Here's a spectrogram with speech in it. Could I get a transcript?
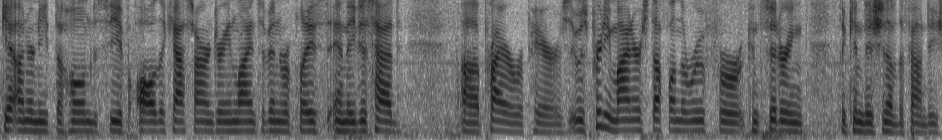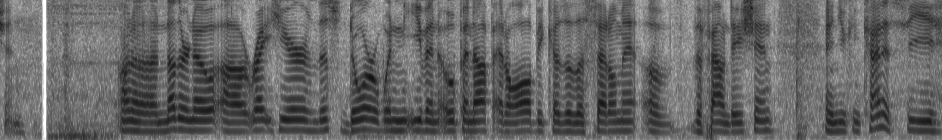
get underneath the home to see if all the cast iron drain lines have been replaced and they just had uh, prior repairs. It was pretty minor stuff on the roof for considering the condition of the foundation. On another note, uh, right here, this door wouldn't even open up at all because of the settlement of the foundation. And you can kind of see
